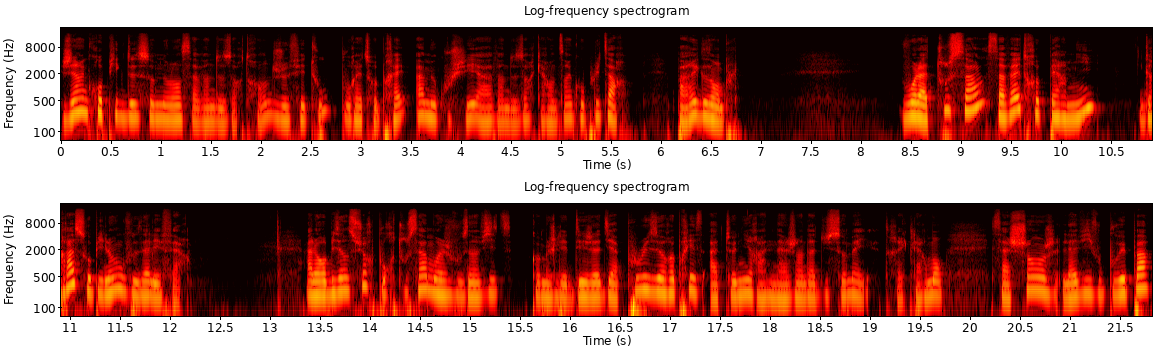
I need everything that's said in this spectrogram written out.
J'ai un gros pic de somnolence à 22h30, je fais tout pour être prêt à me coucher à 22h45 ou plus tard. Par exemple, voilà, tout ça, ça va être permis grâce au bilan que vous allez faire. Alors bien sûr, pour tout ça, moi je vous invite, comme je l'ai déjà dit à plusieurs reprises, à tenir un agenda du sommeil. Très clairement, ça change la vie. Vous ne pouvez pas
